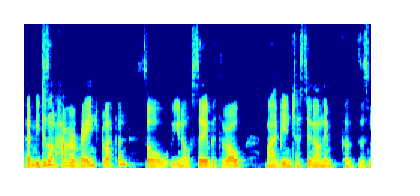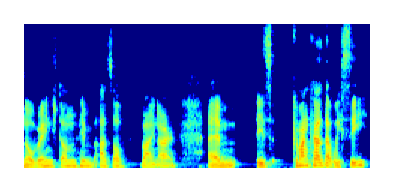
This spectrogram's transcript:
Um, he doesn't have a ranged weapon, so you know, saber throw might be interesting on him because there's no ranged on him as of right now. Um, his command card that we see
